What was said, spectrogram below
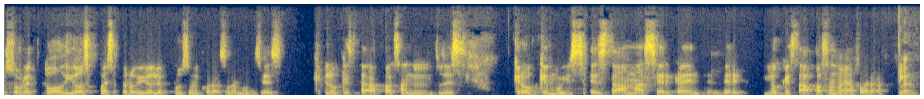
sobre todo Dios, pues, pero Dios le puso en el corazón a Moisés qué es lo que estaba pasando. Entonces, creo que Moisés estaba más cerca de entender lo que estaba pasando allá afuera. Claro.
